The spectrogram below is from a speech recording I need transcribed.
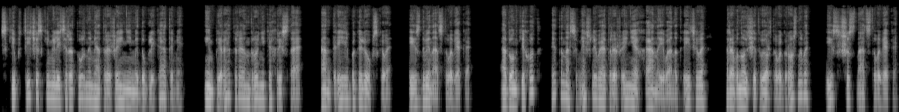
скептическими литературными отражениями-дубликатами императора Андроника Христа, Андрея Боголюбского из XII века. А Дон Кихот – это насмешливое отражение хана Ивана III, равно IV Грозного из XVI века.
